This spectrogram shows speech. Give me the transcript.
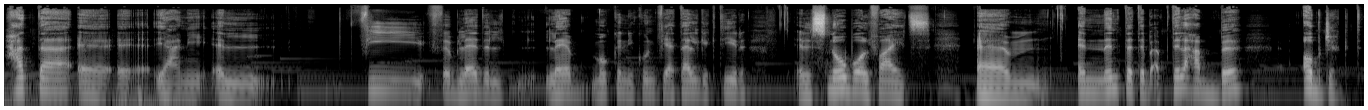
حتى آه آه يعني ال في في بلاد اللي ممكن يكون فيها تلج كتير ال snowball fights إن أنت تبقى بتلعب ب object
